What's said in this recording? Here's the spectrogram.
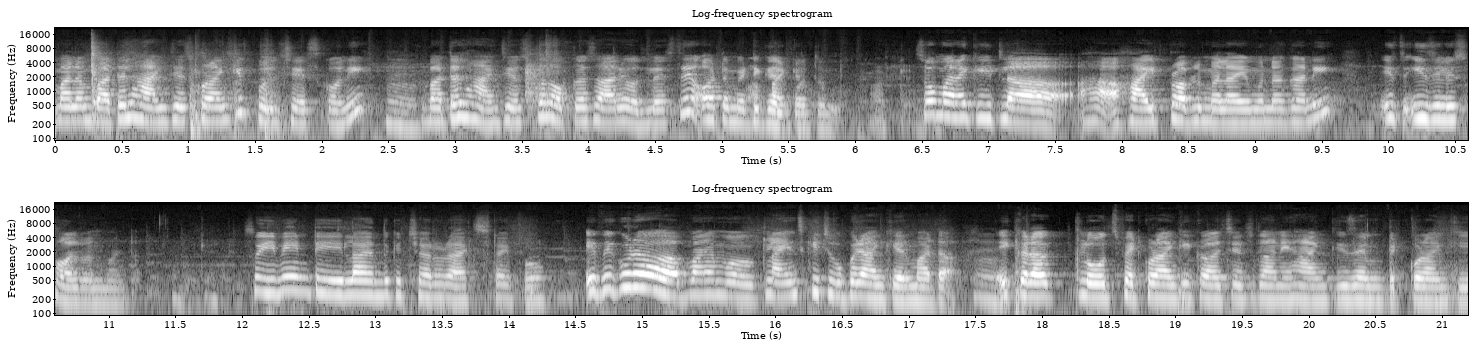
మనం బట్టలు హ్యాంగ్ చేసుకోవడానికి పుల్ చేసుకొని బట్టలు హ్యాంగ్ చేసుకొని ఒక్కసారి వదిలేస్తే ఆటోమేటిక్గా అయిపోతుంది. ఓకే సో మనకి ఇట్లా హైట్ ప్రాబ్లం అలా ఏమున్నా కానీ ఇట్స్ ఈజీలీ సాల్వ్ అనమాట సో ఇవేంటి ఇలా ఎందుకు ఇచ్చారు ర్యాక్స్ టైపు ఇవి కూడా మనం క్లయింట్స్కి చూపించడానికి అనమాట ఇక్కడ క్లోత్స్ పెట్టుకోవడానికి కర్చిప్స్ కానీ హ్యాంకీస్ ఏమి పెట్టుకోవడానికి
